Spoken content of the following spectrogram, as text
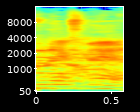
introduce the next man?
